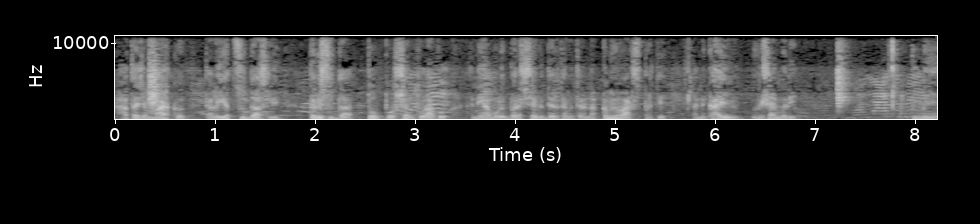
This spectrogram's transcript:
हाताचे मार्क त्याला येत सुद्धा असले. तरीसुद्धा तो पोर्शन पुरातो आणि यामुळे बऱ्याचशा विद्यार्थी मित्रांना कमी मार्क्स पडते आणि काही विषयांमध्ये तुम्ही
